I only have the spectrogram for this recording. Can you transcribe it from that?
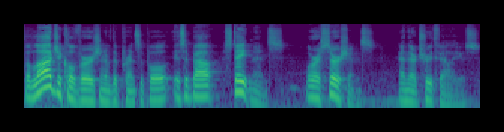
The logical version of the principle is about statements or assertions and their truth values.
